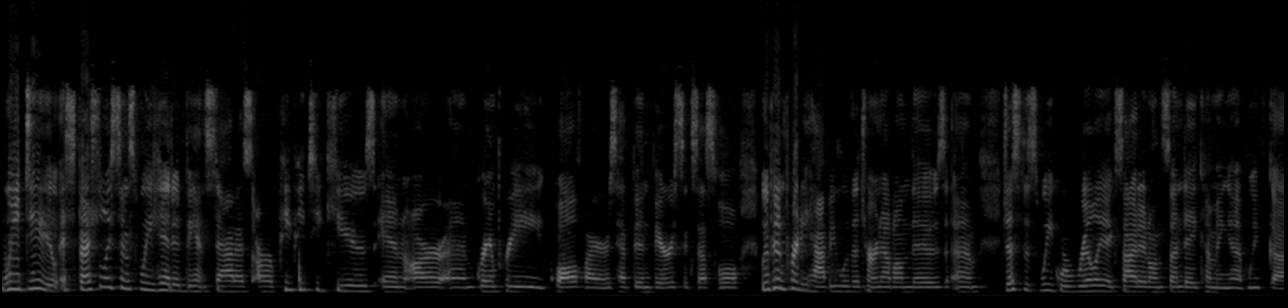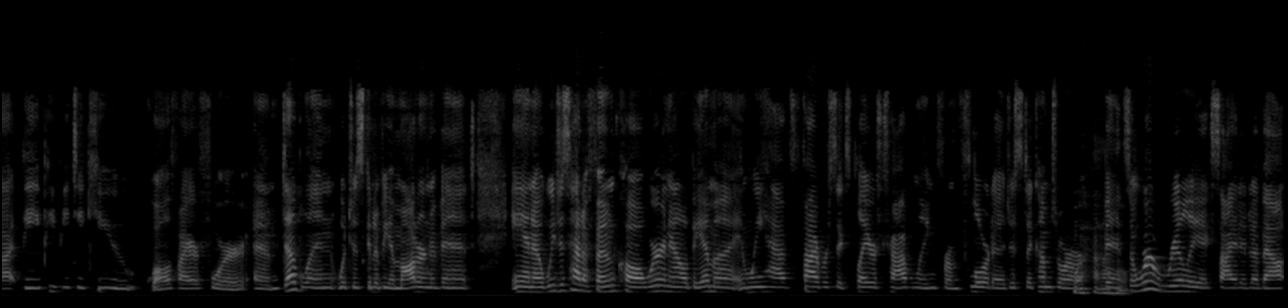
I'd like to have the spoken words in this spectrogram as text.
We do, especially since we hit advanced status. Our PPTQs and our um, Grand Prix qualifiers have been very successful. We've been pretty happy with the turnout on those. Um, just this week, we're really excited on Sunday coming up. We've got the PPTQ qualifier for um, Dublin, which is going to be a modern event. And uh, we just had a phone call. We're in Alabama and we have five or six players traveling from Florida just to come to our wow. event. So we're really excited about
